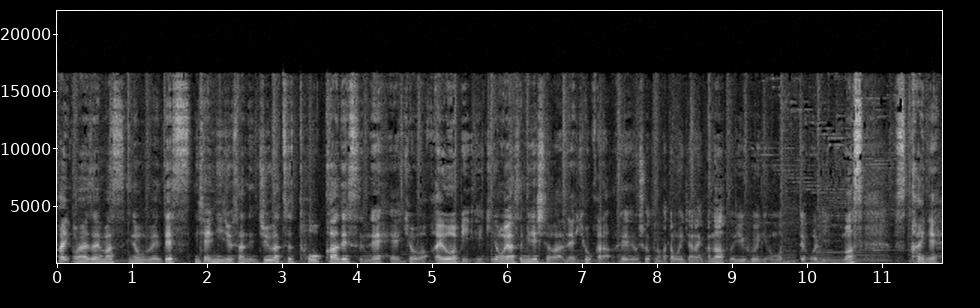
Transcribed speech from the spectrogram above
はい、おはようございます。井上です。2023年10月10日ですね。えー今日は火曜日、昨日お休みでしたからね、今日から、えーお仕事の方多いんじゃないかなというふうに思っております。すっかりね、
